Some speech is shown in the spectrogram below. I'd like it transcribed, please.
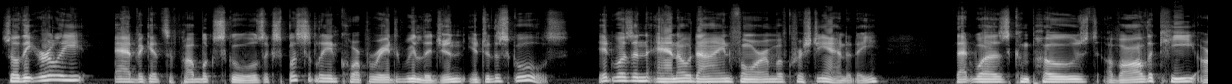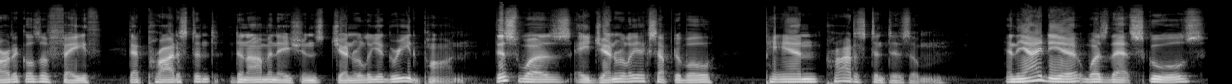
So the early advocates of public schools explicitly incorporated religion into the schools. It was an anodyne form of Christianity that was composed of all the key articles of faith that Protestant denominations generally agreed upon. This was a generally acceptable pan Protestantism. And the idea was that schools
